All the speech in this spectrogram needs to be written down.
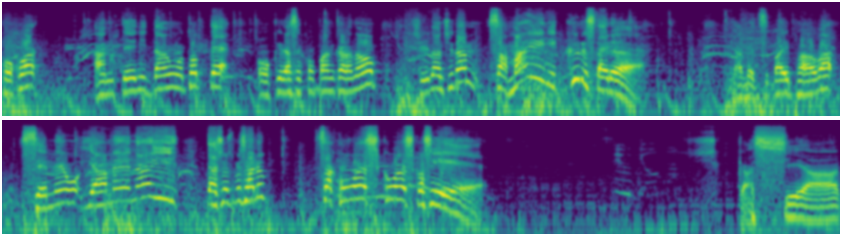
ここは安定にダウンを取って遅らせコパンからの中段中段。さあ前に来るスタイル。キャベツバイパーは攻めをやめない。ダッシュスペシャル。さあ壊し壊し壊ししかしあ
